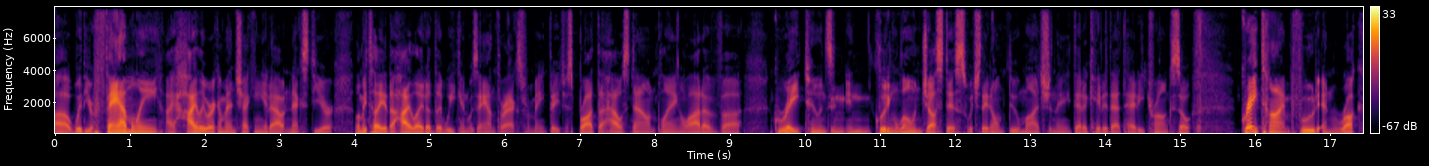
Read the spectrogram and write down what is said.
Uh, with your family. I highly recommend checking it out next year. Let me tell you, the highlight of the weekend was Anthrax for me. They just brought the house down, playing a lot of uh, great tunes, in, including Lone Justice, which they don't do much, and they dedicated that to Eddie Trunk. So great time. Food and rock,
